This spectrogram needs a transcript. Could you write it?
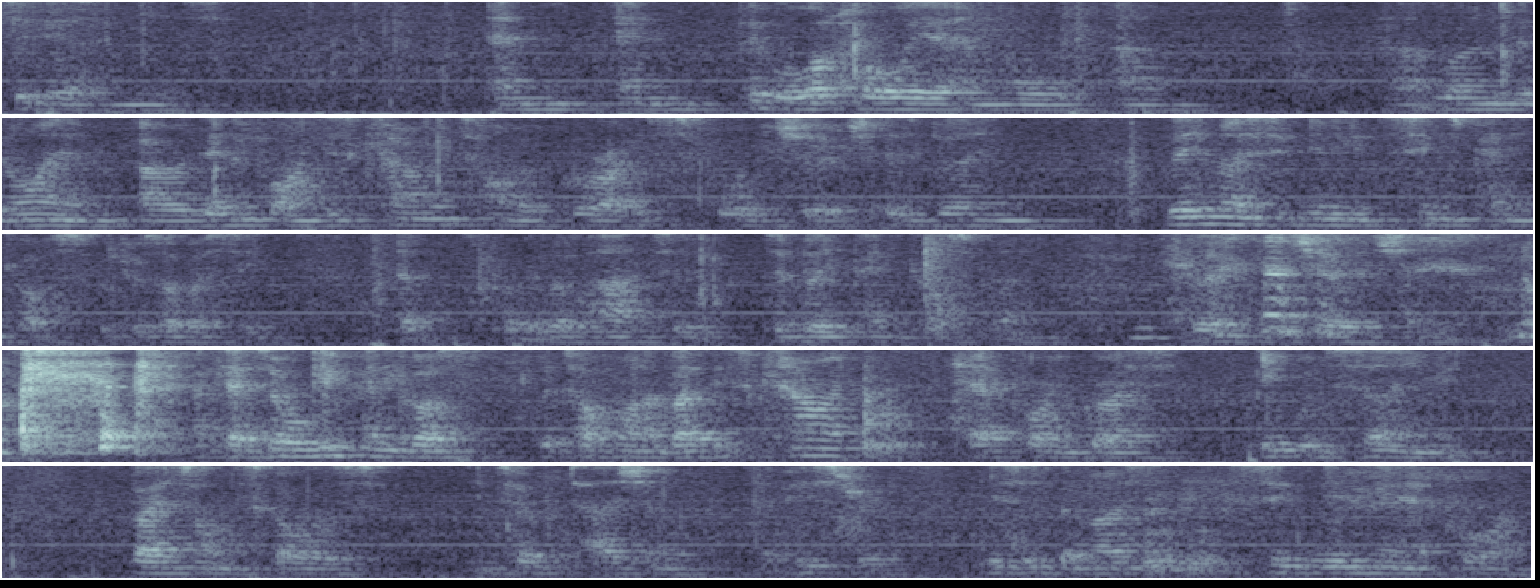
2,000 years. And, and people a lot holier and more um, uh, learned than I am are identifying this current time of grace for the church as being the most significant since Pentecost, which was obviously uh, probably a little hard to, to beat Pentecost of the church. And, okay, so we'll give Pentecost the top honour, but this current outpouring of grace, it would seem, based on scholars' interpretation of, of history, this is the most significant outpouring.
